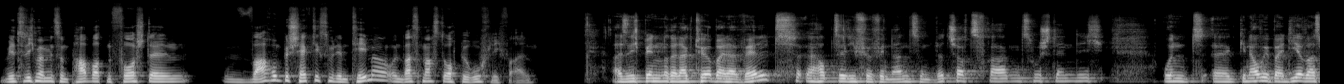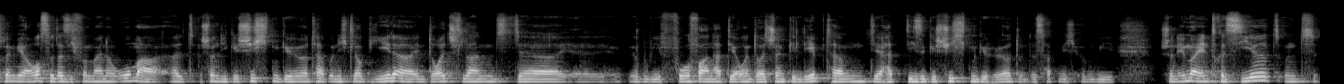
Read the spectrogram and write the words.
Willst du dich mal mit so ein paar Worten vorstellen, warum beschäftigst du mit dem Thema und was machst du auch beruflich vor allem? Also ich bin Redakteur bei der Welt, äh, hauptsächlich für Finanz- und Wirtschaftsfragen zuständig. Und äh, genau wie bei dir war es bei mir auch so, dass ich von meiner Oma halt schon die Geschichten gehört habe. Und ich glaube, jeder in Deutschland, der äh, irgendwie Vorfahren hat, die auch in Deutschland gelebt haben, der hat diese Geschichten gehört. Und das hat mich irgendwie schon immer interessiert. Und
